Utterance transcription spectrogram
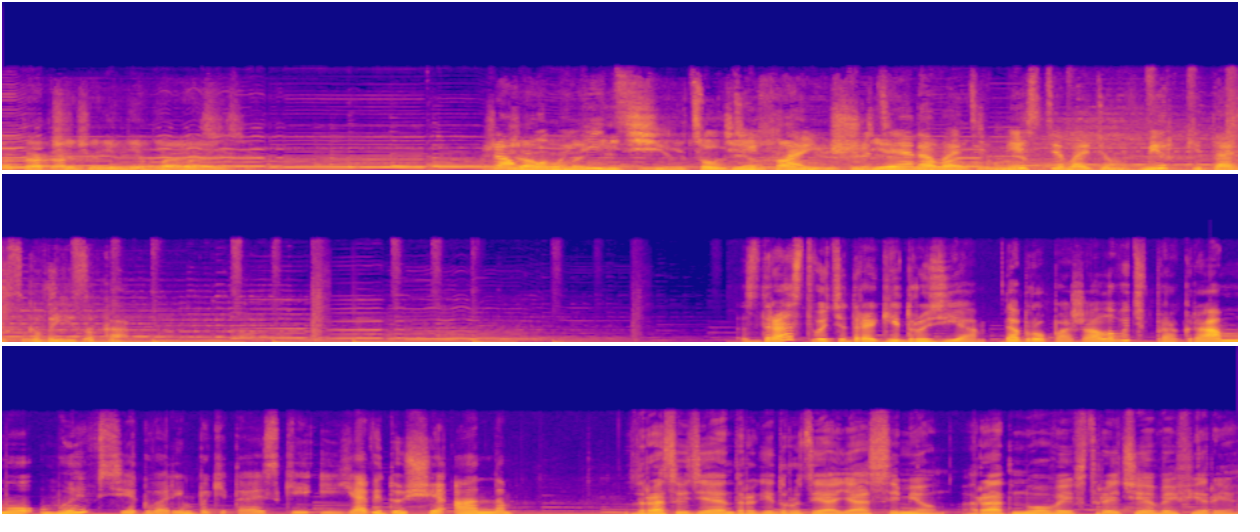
а также древняя поэзия. 让我们让我们一一起起走走进进汉语汉语世世界，界 давайте давайте вместе вместе войдем в мир китайского китайского языка. Здравствуйте, дорогие друзья! Добро пожаловать в программу «Мы все говорим по-китайски» и я ведущая Анна. Здравствуйте, дорогие друзья, я Семен. Рад новой встрече в эфире.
